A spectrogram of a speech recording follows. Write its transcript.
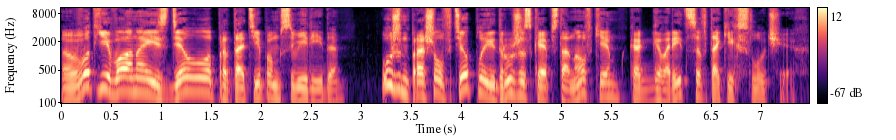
Вот его она и сделала прототипом Свирида. Ужин прошел в теплой и дружеской обстановке, как говорится в таких случаях.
